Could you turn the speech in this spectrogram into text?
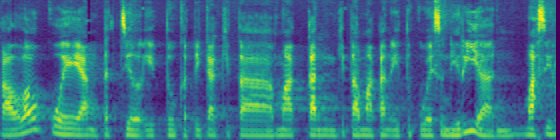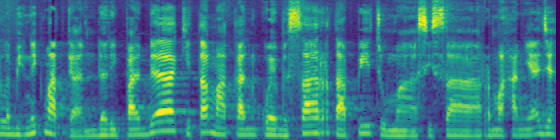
kalau kue yang kecil itu ketika kita makan kita makan itu kue sendirian masih lebih nikmat kan daripada kita makan kue besar tapi cuma sisa remahannya aja.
